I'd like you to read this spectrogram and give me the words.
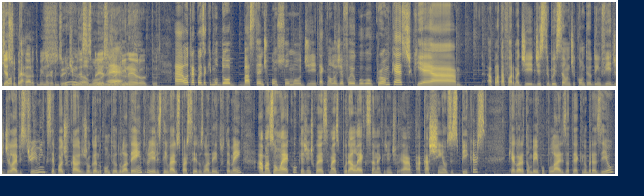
Que é super caro também. Nós já discutimos Pelo esses amor preços Deus. aqui, né, Heroto? A outra coisa que mudou bastante o consumo de tecnologia foi o Google Chromecast, que é a, a plataforma de distribuição de conteúdo em vídeo, de live streaming, que você pode ficar jogando conteúdo lá dentro, e eles têm vários parceiros lá dentro também. Amazon Echo, que a gente conhece mais por Alexa, né, que a gente é a, a caixinha, os speakers, que agora estão bem populares até aqui no Brasil.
